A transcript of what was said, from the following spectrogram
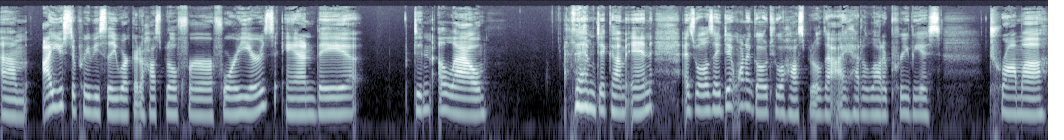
Um, I used to previously work at a hospital for four years, and they didn't allow them to come in, as well as I didn't want to go to a hospital that I had a lot of previous trauma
